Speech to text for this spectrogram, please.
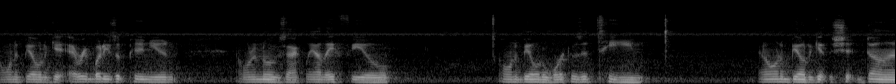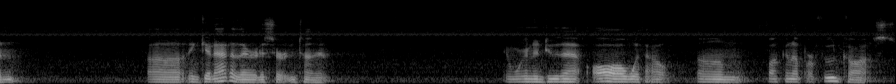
I want to be able to get everybody's opinion. I want to know exactly how they feel. I want to be able to work as a team. And I want to be able to get the shit done uh, and get out of there at a certain time. And we're going to do that all without um, fucking up our food costs.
